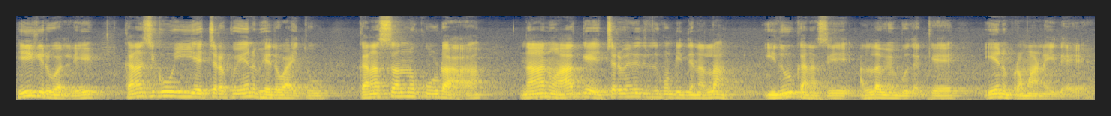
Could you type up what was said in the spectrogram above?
ಹೀಗಿರುವಲ್ಲಿ ಕನಸಿಗೂ ಈ ಎಚ್ಚರಕ್ಕೂ ಏನು ಭೇದವಾಯಿತು? ಕನಸನ್ನು ಕೂಡ ನಾನು ಆಗ್ಗೆ ಎಚ್ಚರವೆಂದು ತಿಳಿದುಕೊಂಡಿದ್ದೇನಲ್ಲ? ಇದೂ ಕನಸೇ ಅಲ್ಲವೆಂಬುದಕ್ಕೆ ಏನು ಪ್ರಮಾಣ ಇದೆ?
